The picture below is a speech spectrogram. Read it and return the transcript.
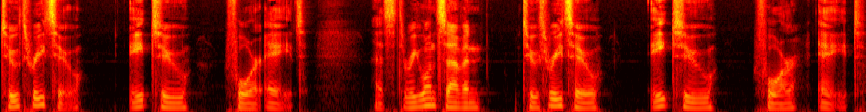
232 8248. That's 317 232 8248.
